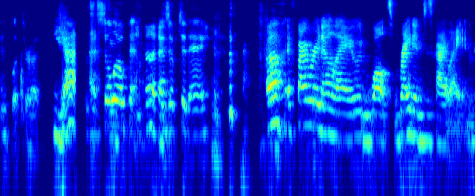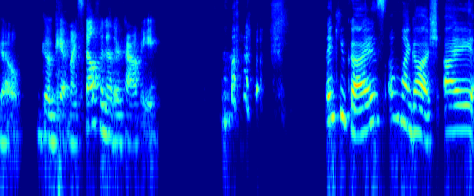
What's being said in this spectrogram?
and flip through it. Yeah, it's still open as of today. oh, if I were in LA, I would waltz right into Skylight and go go get myself another copy. Thank you guys. Oh my gosh. I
